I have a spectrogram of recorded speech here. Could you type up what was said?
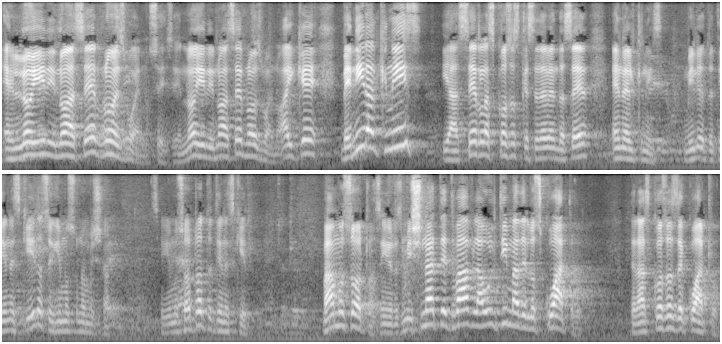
El no ir y no hacer no es bueno. Sí, sí, el no ir y no hacer no es bueno. Hay que venir al Knis y hacer las cosas que se deben de hacer en el Knis. Emilio, ¿te tienes que ir o seguimos uno Mishnah? ¿Seguimos otro o te tienes que ir? Vamos otra, señores. Mishnah Tetvav, la última de los cuatro, de las cosas de cuatro.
